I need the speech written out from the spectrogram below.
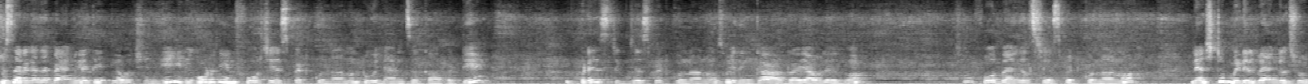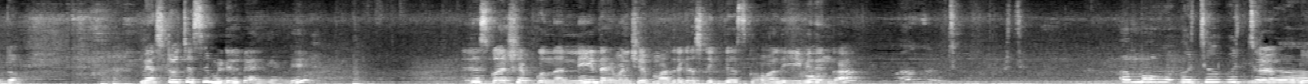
చూసారు కదా బ్యాంగిల్ అయితే ఇట్లా వచ్చింది. ఇది కూడా నేను ఫోర్ చేసి పెట్టుకున్నాను టూ హ్యాండ్స్ కాబట్టి. ఇప్పుడే స్టిక్ చేసి పెట్టుకున్నాను సో ఇది ఇంకా డ్రై అవ్వలేదు. సో ఫోర్ బ్యాంగిల్స్ చేసి పెట్టుకున్నాను. నెక్స్ట్ మిడిల్ బ్యాంగిల్ చూద్దాం. నెక్స్ట్ వచ్చేసి మిడిల్ బ్యాంగిల్ అండి. అయితే స్క్వేర్ షేప్ కుందన్ని డైమండ్ షేప్ మాదిరిగా స్టిక్ చేసుకోవాలి ఈ విధంగా. టూ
